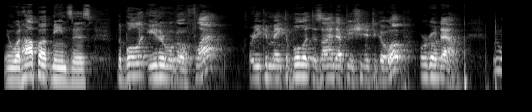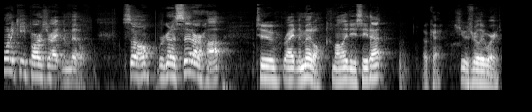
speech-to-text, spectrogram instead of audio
And what hop up means is the bullet either will go flat or you can make the bullet designed after you shoot it to go up or go down. We want to keep ours right in the middle. So we're to set our hop to right in the middle. Molly, do you see that? Okay, she was really worried.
